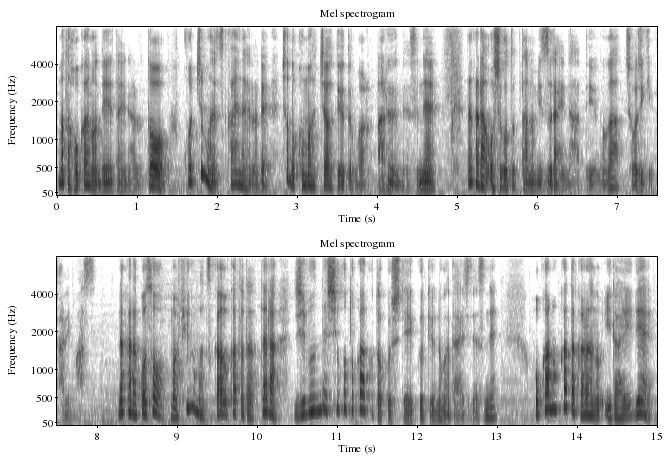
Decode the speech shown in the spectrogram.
また他のデータになると、こっちもね、使えないので、ちょっと困っちゃうというところがあるんですね。だから、お仕事頼みづらいなっていうのが正直あります。だからこそ、まあ、Figma 使う方だったら自分で仕事獲得していくっていうのが大事ですね。他の方からの依頼で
